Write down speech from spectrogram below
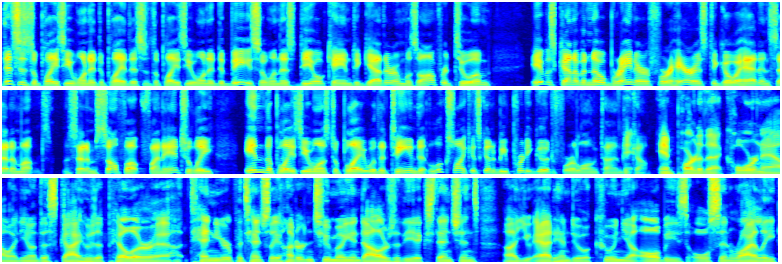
this is the place he wanted to play. This is the place he wanted to be. So when this deal came together and was offered to him, it was kind of a no-brainer for Harris to go ahead and set him up, set himself up financially in the place he wants to play with a team that looks like it's going to be pretty good for a long time to come. And part of that core now, and you know, this guy who's a pillar, a 10 year, potentially $102 million of the extensions. Uh, you add him to Acuna, Albies, Olson, Riley,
